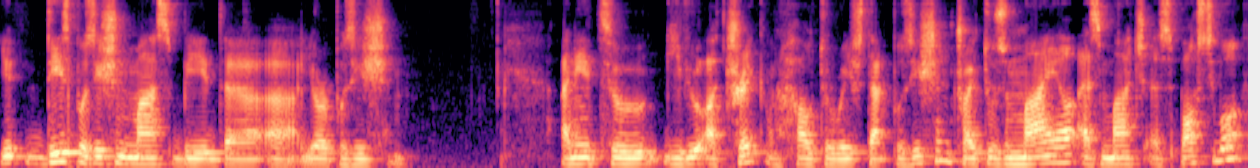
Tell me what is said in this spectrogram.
you, this position must be the uh, your position. I need to give you a trick on how to reach that position. Try to smile as much as possible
